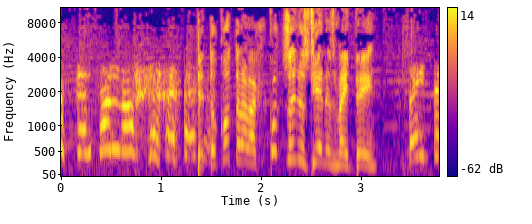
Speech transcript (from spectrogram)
descansando. ¿Te tocó trabajar? ¿Cuántos años tienes, Maite? 20.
